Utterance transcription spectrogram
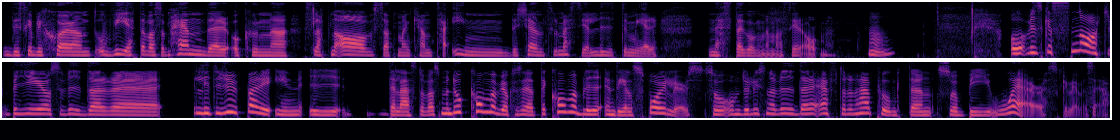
det ska bli skönt att veta vad som händer och kunna slappna av så att man kan ta in det känslomässiga lite mer nästa gång när man ser om. Mm. Och vi ska snart bege oss vidare lite djupare in i The Last of Us, men då kommer vi också säga att det kommer bli en del spoilers. Så om du lyssnar vidare efter den här punkten, så beware, skulle jag vilja säga.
